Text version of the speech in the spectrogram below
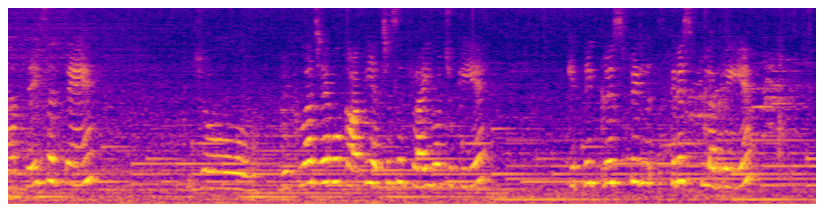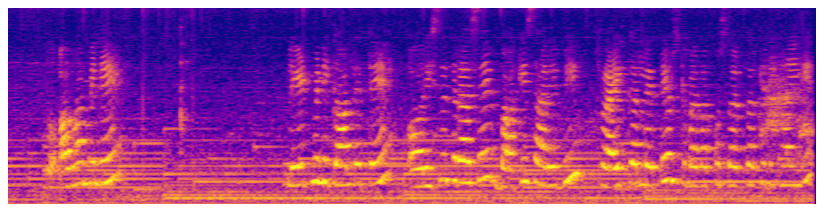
आप देख सकते हैं, जो रिक्वच है, वो काफ़ी अच्छे से फ्राई हो चुकी है। कितनी क्रिस्पी क्रिस्प लग रही है। तो अब हम इन्हें प्लेट में निकाल लेते हैं और इसी तरह से बाकी सारे भी फ्राई कर लेते हैं। उसके बाद आपको सर्व करके दिखाएँगे।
